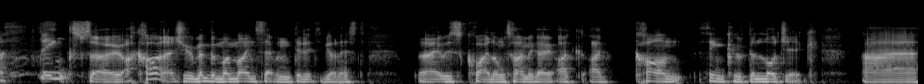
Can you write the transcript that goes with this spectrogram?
I think so. I can't actually remember my mindset when I did it, to be honest. Uh, it was quite a long time ago. I, I can't think of the logic. Uh,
